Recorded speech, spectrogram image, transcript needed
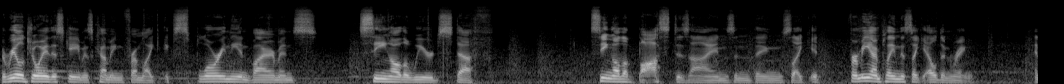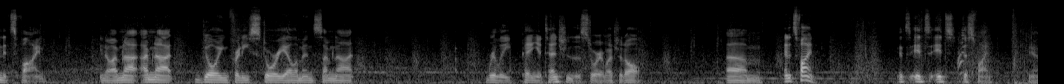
the real joy of this game is coming from like exploring the environments, seeing all the weird stuff, seeing all the boss designs and things. Like it for me, I'm playing this like Elden Ring, and it's fine. You know, I'm not I'm not going for any story elements. I'm not really paying attention to the story much at all, um, and it's fine. It's it's it's just fine. Yeah.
